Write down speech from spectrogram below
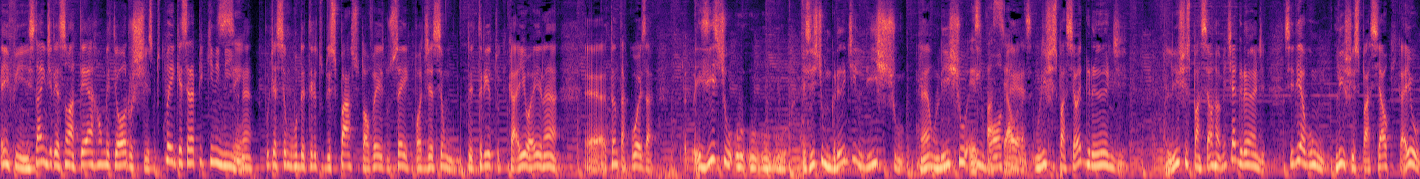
enfim, está em direção à Terra um meteoro X. Tudo bem que esse era pequenininho, Sim. né? Podia ser um detrito do espaço, talvez, não sei. Podia ser um detrito que caiu aí, né? É, tanta coisa. Existe, o, o- o- existe um grande lixo, né? Um lixo em Espacial, volta. é, né? um lixo espacial é grande. Lixo espacial realmente é grande. Seria algum lixo espacial que caiu?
